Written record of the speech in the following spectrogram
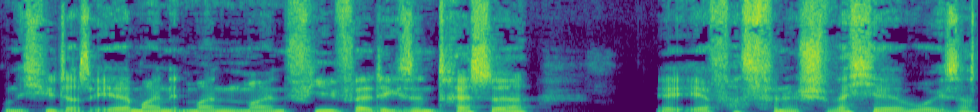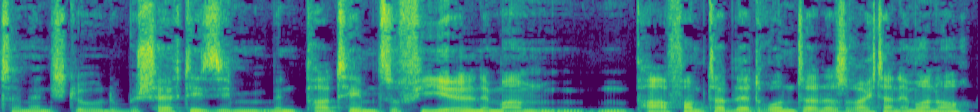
Und ich hielt das eher mein, mein, mein vielfältiges Interesse eher fast für eine Schwäche, wo ich sagte, Mensch, du, du beschäftigst dich mit ein paar Themen zu viel, nimm mal ein paar vom Tablett runter, das reicht dann immer noch.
